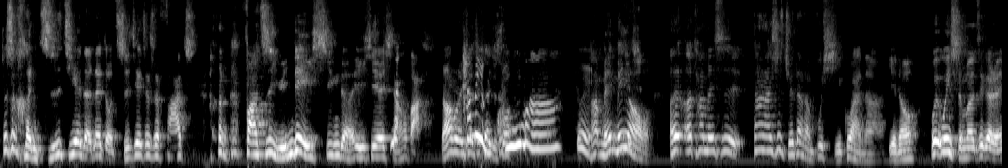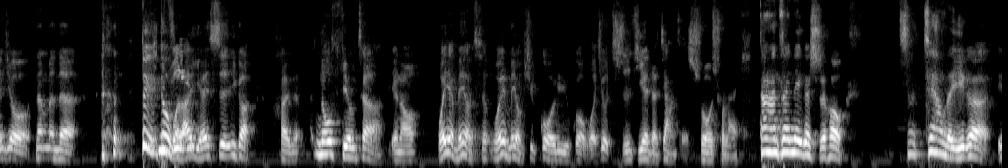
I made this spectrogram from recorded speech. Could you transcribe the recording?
就是很直接的那种，直接就是发自 发自于内心的一些想法。然后人家就开始说，哭吗？对啊，没没有。而而他们是当然是觉得很不习惯呢，you know 为为什么这个人就那么的，对对我而言是一个很 no filter，you know 我也没有吃，我也没有去过滤过，我就直接的这样子说出来。当然在那个时候，这这样的一个一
